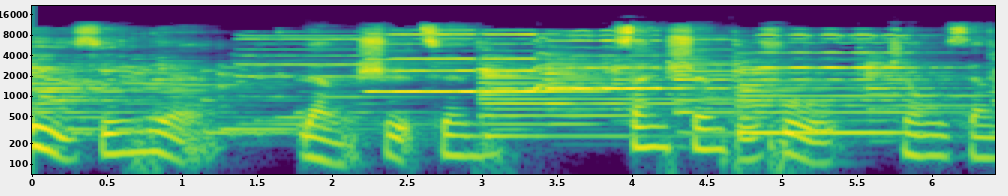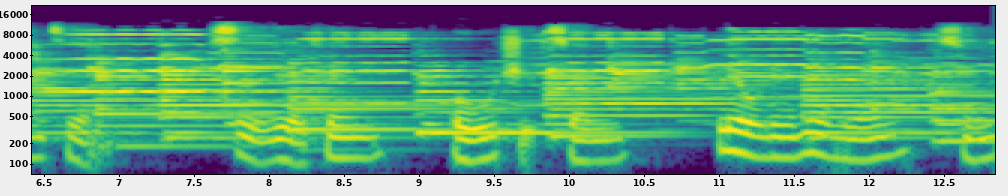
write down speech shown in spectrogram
一心念，两世间，三生不负终相见。四月天，五指间，六里暮年情意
